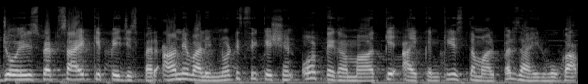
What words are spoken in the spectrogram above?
जो इस वेबसाइट के पेजेस पर आने वाले नोटिफिकेशन और पैगाम के आइकन के इस्तेमाल पर ज़ाहिर होगा।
